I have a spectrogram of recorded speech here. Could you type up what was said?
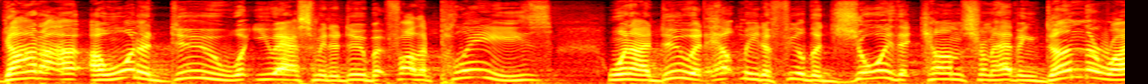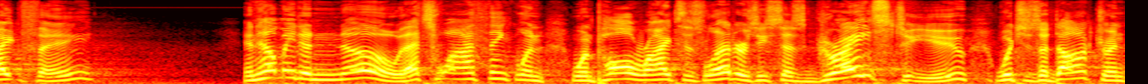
God, I, I want to do what you asked me to do, but Father, please, when I do it, help me to feel the joy that comes from having done the right thing. And help me to know. That's why I think when, when Paul writes his letters, he says, Grace to you, which is a doctrine,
